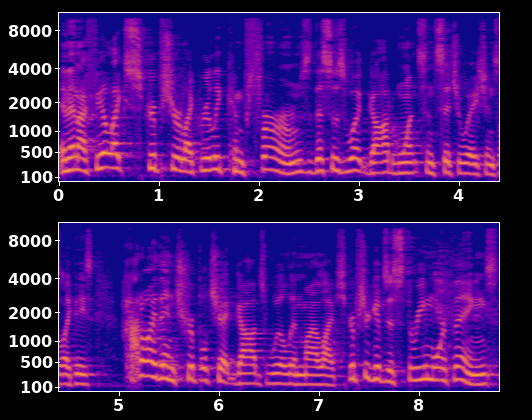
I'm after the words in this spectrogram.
and then I feel like scripture like really confirms this is what God wants in situations like these, how do I then triple check God's will in my life? Scripture gives us three more things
